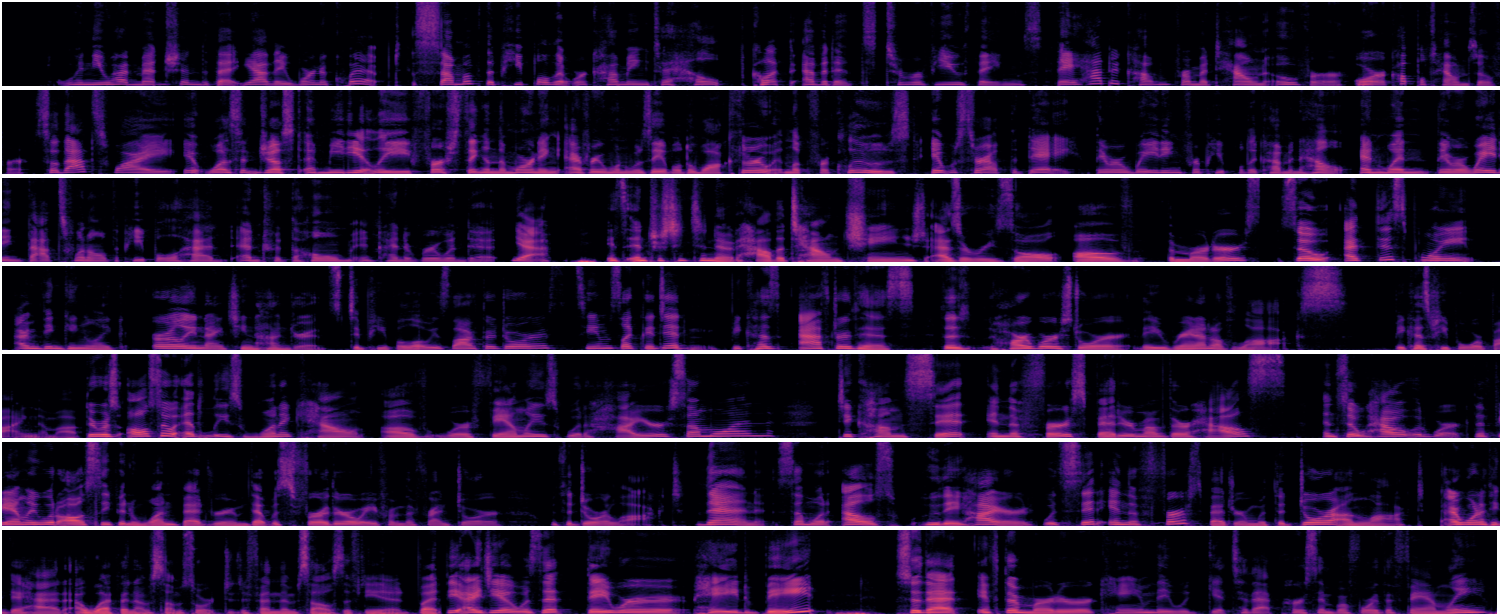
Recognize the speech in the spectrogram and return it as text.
when you had mentioned that, yeah, they weren't equipped, some of the people that were coming to help collect evidence, to review things, they had to come from a town over or a couple towns over. So that's why it wasn't just immediately first thing in the morning, everyone was able to walk through and look for clues. It was throughout the day. They were waiting for people to come and help. And when they were waiting, that's when all the people had entered the home and kind of ruined it. Yeah. It's interesting to note how the town changed as a result of the murders. So at this point, I'm thinking like early 1900s. Did people always lock their doors? Seems like they didn't because after this, the hardware store they ran out of locks because people were buying them up. There was also at least one account of where families would hire someone to come sit in the first bedroom of their house. And so, how it would work the family would all sleep in one bedroom that was further away from the front door with the door locked. Then, someone else who they hired would sit in the first bedroom with the door unlocked. I want to think they had a weapon of some sort to defend themselves if needed. But the idea was that they were paid bait so that if the murderer came, they would get to that person before the family.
